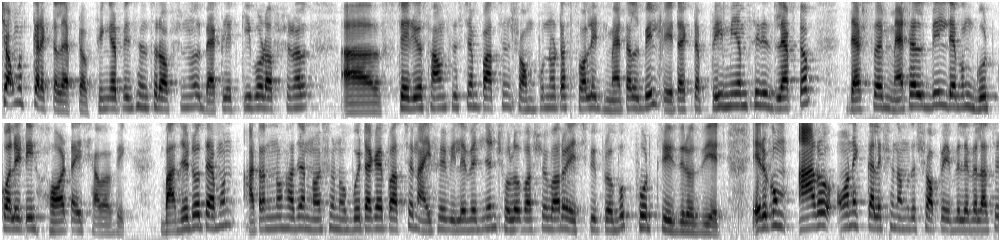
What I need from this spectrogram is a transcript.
চমৎকার একটা laptop fingerprint sensor optional backlit keyboard optional stereo sound system পাচ্ছেন, সম্পূর্ণটা সলিড মেটাল বিল্ড এটা একটা premium series laptop that's why metal build এবং গুড কোয়ালিটি হওয়াটাই স্বাভাবিক। বাজেটও তেমন আটান্ন হাজার নশো নব্বই টাকায় পাচ্ছেন আই ফাইভ ইলেভেন জেন ষোলো পাঁচশো বারো HP ProBook four three zero G eight এরকম আরও অনেক কালেকশন আমাদের শপে অ্যাভেলেবেল আছে,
